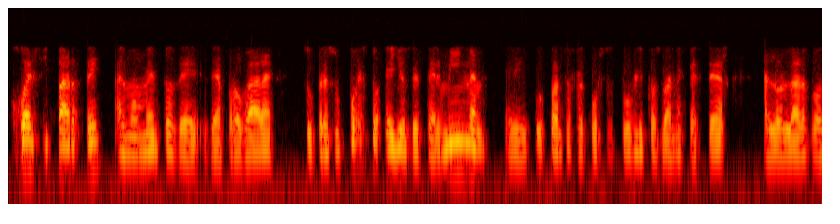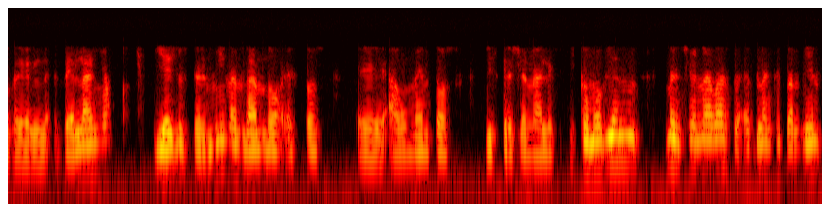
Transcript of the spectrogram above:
juez y parte al momento de, de aprobar su presupuesto. Ellos determinan eh, cuántos recursos públicos van a ejercer a lo largo del, del año y ellos terminan dando estos eh, aumentos discrecionales. Y como bien mencionabas, Blanca, también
